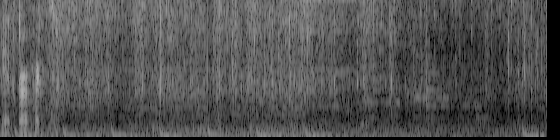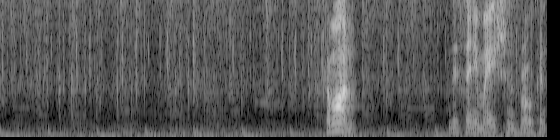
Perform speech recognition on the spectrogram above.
Yeah, perfect. Come on! This animation broken.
